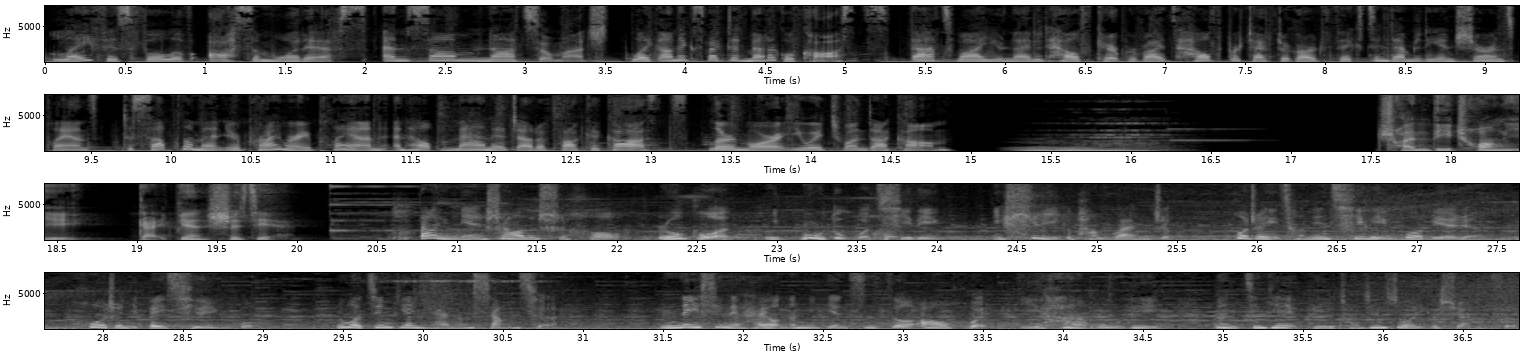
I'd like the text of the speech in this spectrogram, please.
Life is full of awesome what ifs, and some not so much, like unexpected medical costs. That's why United Healthcare provides Health Protector Guard fixed indemnity insurance plans to supplement your primary plan and help manage out of pocket costs. Learn more at uh1.com. 传递创意，改变世界。当你年少的时候，如果你目睹过欺凌，你是一个旁观者，或者你曾经欺凌过别人，或者你被欺凌过。 如果今天你还能想起来，你内心里还有那么一点自责、懊悔、遗憾、无力，那你今天也可以重新做一个选择。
